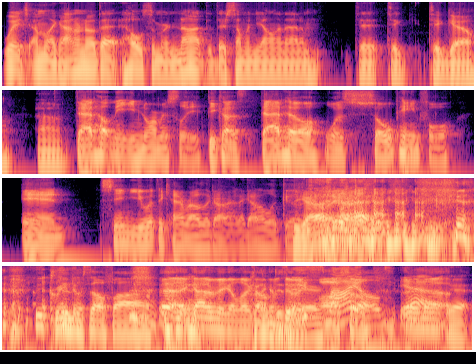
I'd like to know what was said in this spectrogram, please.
which I'm like, I don't know if that helps them or not. That there's someone yelling at them to to to go. Uh, That helped me enormously because that hill was so painful. And seeing you at the camera, I was like, all right, I got to look good. you got he cleaned himself off. Yeah, I got to make it look Combed like I'm his doing hair. He awesome. smiled. Right Yeah. now. Yeah.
